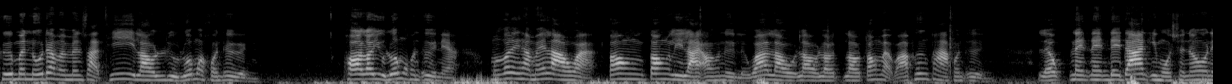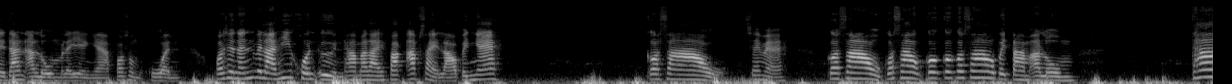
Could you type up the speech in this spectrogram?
คือมนุษย์อะมันเป็นสัตว์ที่เราอยู่ร่วมกับคนอื่น พอเราอยู่ร่วมกับคนอื่นเนี่ย มันก็เลยทำให้เราอะต้องต้องรีไลน์เอาคนอื่น หรือว่าเราเราเราเราต้องแบบว่าพึ่งพาคนอื่น แล้วในในในด้านอิโมชัน a ลในด้านอารมณ์อะไรอย่างเงี้ยพอสมควร เพราะฉะนั้นเวลาที่คนอื่นทำอะไร fuck up ใส่เราเป็นไง ก็เศร้าใช่ไหมก็เศร้าก็เศร้าก็ก็ก็เศร้าไปตามอารมณ์ ถ้า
